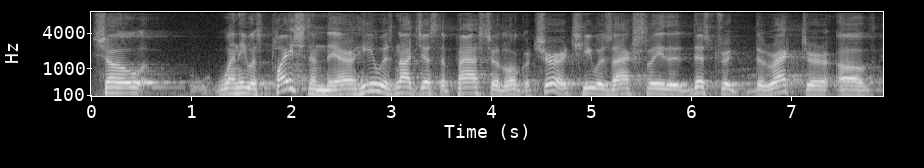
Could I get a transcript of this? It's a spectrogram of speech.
So when he was placed in there, he was not just the pastor of the local church, he was actually the district director of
